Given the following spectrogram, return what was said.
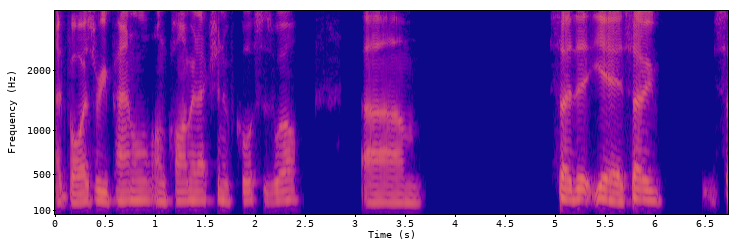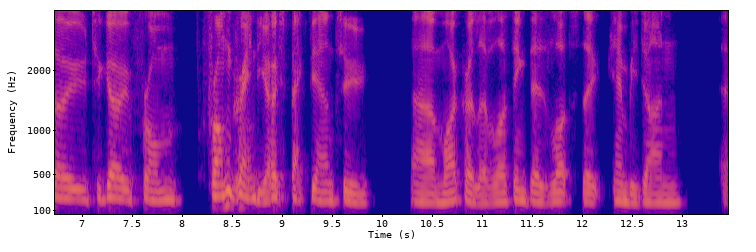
Advisory Panel on Climate Action, of course, as well. Um, so that yeah, so so to go from from grandiose back down to uh, micro level, I think there's lots that can be done uh,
